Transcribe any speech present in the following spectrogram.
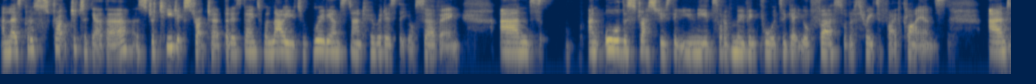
and let's put a structure together a strategic structure that is going to allow you to really understand who it is that you're serving and and all the strategies that you need sort of moving forward to get your first sort of three to five clients and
